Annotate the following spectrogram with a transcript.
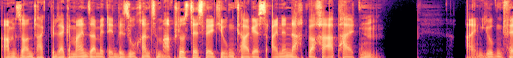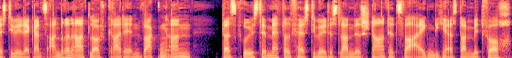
Am Sonntag will er gemeinsam mit den Besuchern zum Abschluss des Weltjugendtages eine Nachtwache abhalten. Ein Jugendfestival der ganz anderen Art läuft gerade in Wacken an. Das größte Metal-Festival des Landes startet zwar eigentlich erst am Mittwoch,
